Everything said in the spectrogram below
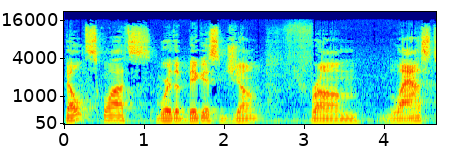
belt squats were the biggest jump from last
